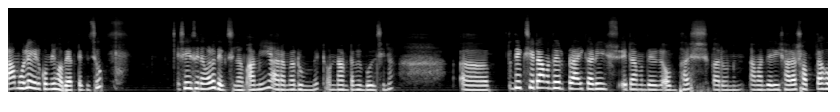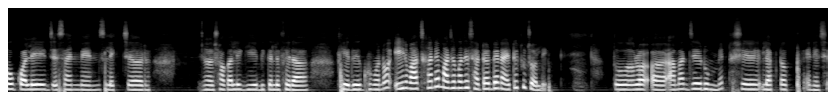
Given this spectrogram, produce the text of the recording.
নাম হলে এরকমই হবে একটা কিছু। সেই সিনেমাটা দেখছিলাম আমি আর আমার রুমমেট ওর নামটা আমি বলছি না। তো দেখছি এটা আমাদের প্রায়কারই এটা আমাদের অভ্যাস, কারণ আমাদের এই সারা সপ্তাহ কলেজ অ্যাসাইনমেন্টস লেকচার সকালে গিয়ে বিকালে ফেরা, খেয়ে দিয়ে ঘুমানো, এর মাঝখানে মাঝে মাঝে স্যাটারডে নাইট একটু চলে। তো আমার যে রুমমেট সে ল্যাপটপ এনেছে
